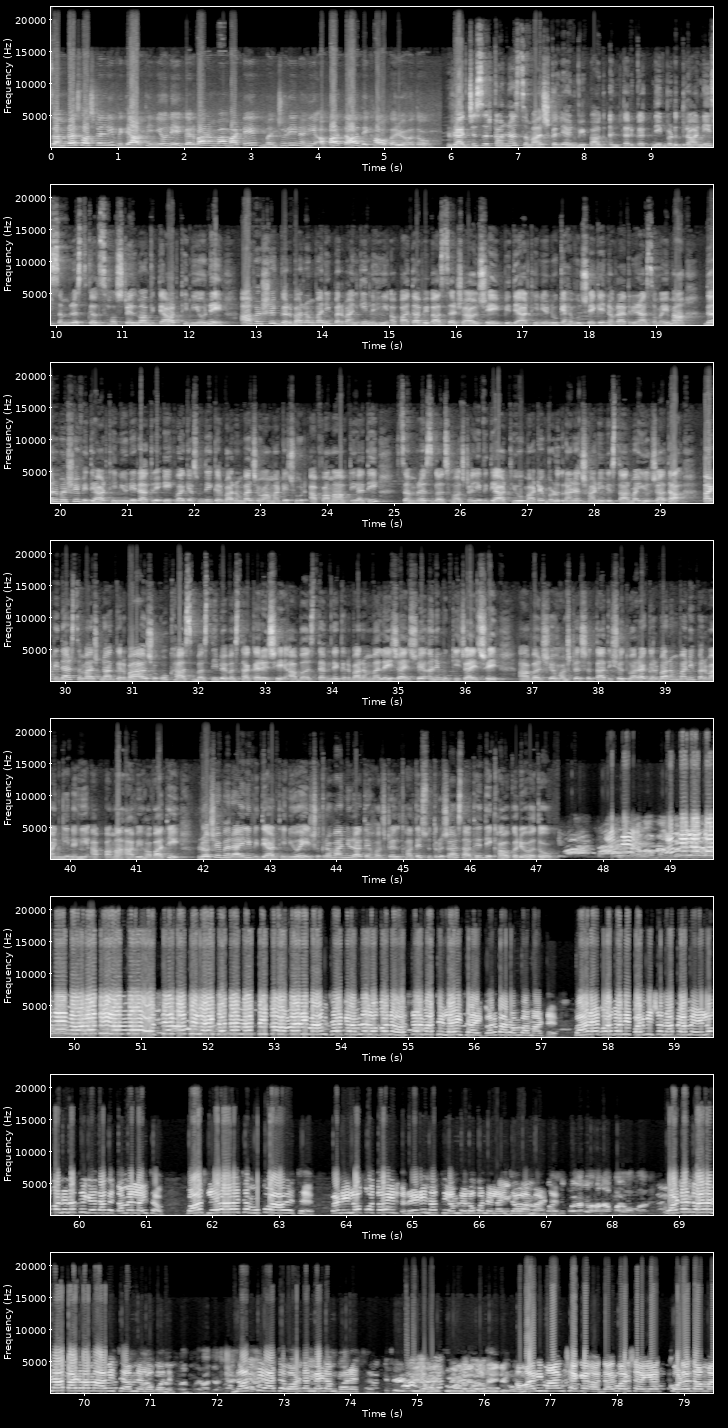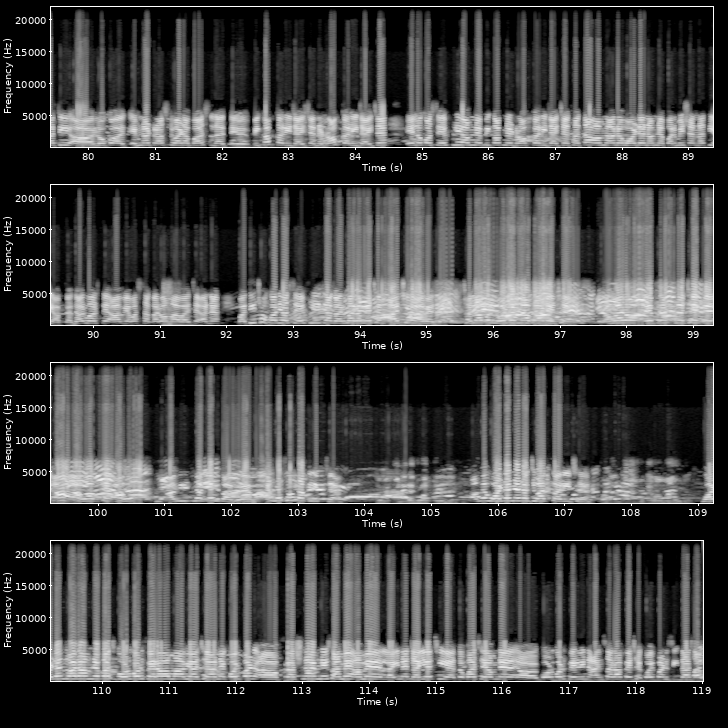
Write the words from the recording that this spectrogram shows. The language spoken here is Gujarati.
સમરસ હોસ્ટેલની વિદ્યાર્થીનીઓને ગરબા રમવા માટે મંજૂરી નહીં અપાતા દેખાવો કર્યો હતો. રાજ્ય સરકારના સમાજ કલ્યાણ વિભાગ અંતર્ગતની વડોદરાની સમરસ ગર્લ્સ હોસ્ટેલમાં વિદ્યાર્થિનીઓને આ વર્ષે ગરબા રમવાની પરવાનગી નહીં અપાતા વિવાદ સર્જાયો છે. વિદ્યાર્થિનીઓનું કહેવું છે કે નવરાત્રિના સમયમાં દર વર્ષે વિદ્યાર્થિનીઓને રાત્રે એક વાગ્યા સુધી ગરબા રમવા જવા માટે છૂટ આપવામાં આવતી હતી. સમરસ ગર્લ્સ હોસ્ટેલની વિદ્યાર્થીઓ માટે વડોદરાના છાણી વિસ્તારમાં યોજાતા પાટીદાર સમાજના ગરબા આયોજકો ખાસ બસની વ્યવસ્થા કરે છે. આ બસ તેમને ગરબા રમવા લઈ જાય છે અને મૂકી જાય છે. આ વર્ષે હોસ્ટેલ સત્તાધીશો દ્વારા ગરબા રમવાની પરવાનગી નહીં આપવામાં આવી હોવાથી રોષે ભરાયેલી વિદ્યાર્થીનીઓએ શુક્રવારની રાતે હોસ્ટેલ ખાતે સૂત્રોચ્ચાર સાથે દેખાવ કર્યો હતો. ગરબા રમવા માટે. બાર એક વાગ્યાની પરમિશન આપે અમે એ લોકોને નથી કહેતા કે તમે લઈ જાઓ. બસ લેવા આવે છે મૂકવા આવે છે. પણ એ લોકો તો રેડી લોકોને લઈ જવા માટે. કોના દ્વારા ના પાડવામાં આવી? વોર્ડન દ્વારા ના પાડવામાં આવી છે અમને લોકોને. નથી આજે વોર્ડન મેડમ ઘરે છે. અમારી માંગ છે કે દર વર્ષે અહીંયા ખોડલધામમાંથી અ, લોકો એમના ટ્રસ્ટ વાળા બસ પિકઅપ કરી જાય છે અને ડ્રોપ કરી જાય છે. એ લોકો સેફલી અમને પિકઅપ ને ડ્રોપ કરી જાય છે. છતાં અમારા વોર્ડન અમને પરમિશન નથી આપતા. દર વર્ષે આ વ્યવસ્થા કરવામાં આવે છે અને બધી છોકરીઓ સેફલી ત્યાં ગરબા રમે છે પાછી આવે છે. છતાં પણ વોર્ડન ના પાડે છે. અમારો એ પ્રશ્ન છે કે આ આ વખતે આવો આવી રીતના કેમ કરવું એમ? એમને શું તકલીફ છે? કરી રજૂઆત કરી વોર્ડન દ્વારા અમને બસ ગોળ ગોળ ફેરવવામાં આવ્યા છે અને કોઈ પણ પ્રશ્ન એમની સામે અમે લઈને જઈએ છીએ તો બસ એ અમને ગોળ ગોળ ફેરવીને આન્સર આપે છે. કોઈ પણ સીધા સવાલ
